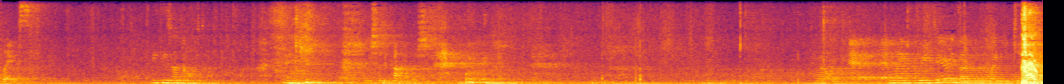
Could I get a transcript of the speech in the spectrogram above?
place. It is uncomfortable. Mission accomplished. Well, uh, am I prettier than when you came?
